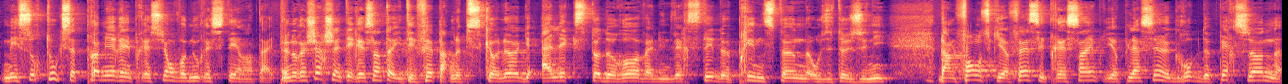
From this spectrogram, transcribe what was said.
mais surtout que cette première impression va nous rester en tête. Une recherche intéressante a été faite par le psychologue Alex Todorov à l'université de Princeton aux États-Unis. Dans le fond, ce qu'il a fait, c'est très simple. Il a placé un groupe de personnes,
